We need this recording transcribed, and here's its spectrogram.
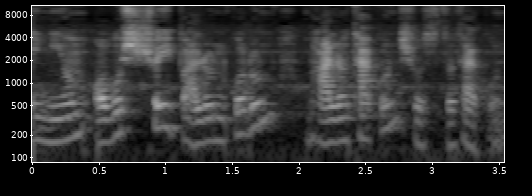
এই নিয়ম অবশ্যই পালন করুন, ভালো থাকুন, সুস্থ থাকুন।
